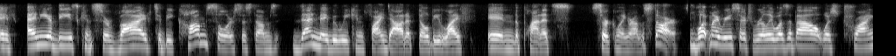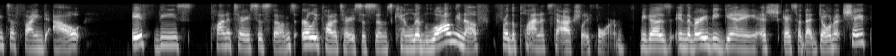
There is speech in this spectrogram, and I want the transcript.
if any of these can survive to become solar systems, then maybe we can find out if there'll be life in the planets circling around the star. What my research really was about was trying to find out if these planetary systems, early planetary systems, can live long enough for the planets to actually form. Because in the very beginning, as I said, that donut shape,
